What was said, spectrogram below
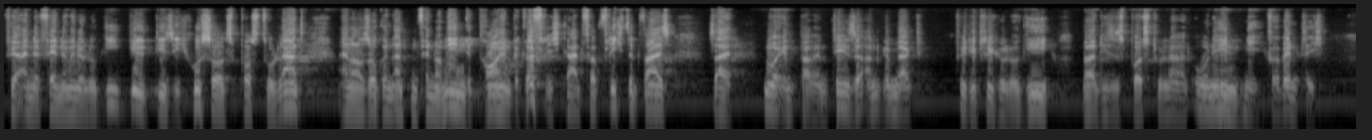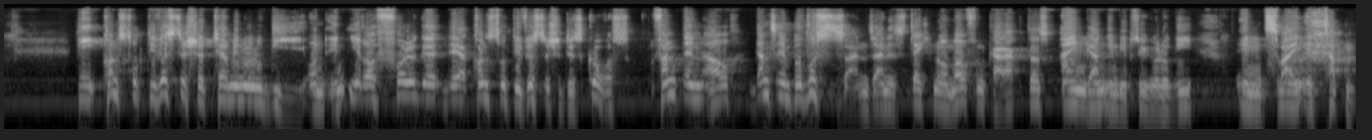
für eine Phänomenologie gilt, die sich Husserls Postulat einer sogenannten phänomengetreuen Begrifflichkeit verpflichtet weiß, sei nur in Parenthese angemerkt, für die Psychologie war dieses Postulat ohnehin nie verwendlich. Die konstruktivistische Terminologie und in ihrer Folge der konstruktivistische Diskurs fand denn auch ganz im Bewusstsein seines technomorphen Charakters Eingang in die Psychologie in zwei Etappen.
